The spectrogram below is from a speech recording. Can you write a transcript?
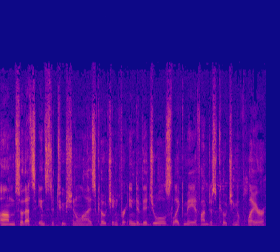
Um, so that's institutionalized coaching for individuals like me. If I'm just coaching a player,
